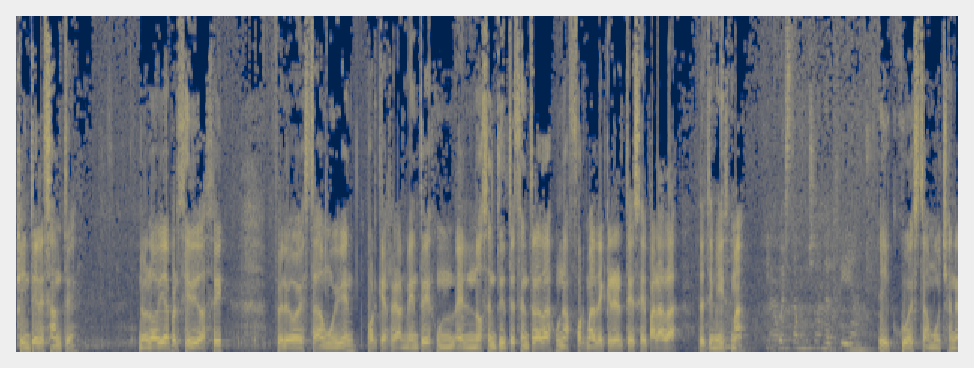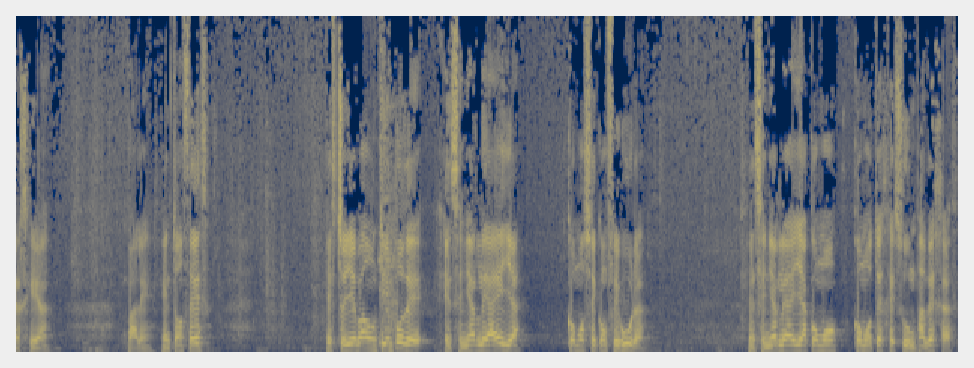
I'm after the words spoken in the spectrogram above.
Qué interesante. No lo había percibido así, pero está muy bien, porque realmente es el no sentirte centrada es una forma de creerte separada de ti misma. Y cuesta mucha energía. Y cuesta mucha energía. Vale, entonces, esto lleva un tiempo de enseñarle a ella cómo se configura, enseñarle a ella cómo, cómo teje sus madejas.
